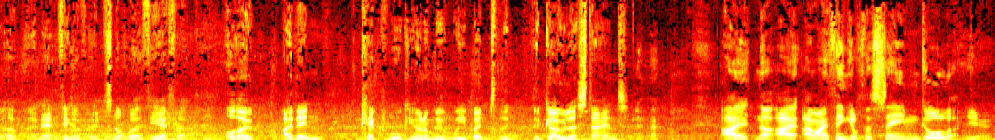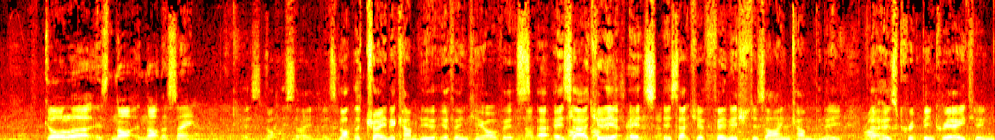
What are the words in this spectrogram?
a, a thing of it's not worth the effort. Although I then kept walking on, and we, we went to the, the Golla stand. I no, I am I thinking of the same Gola here. Gola is not not the same. It's not the same. It's not the trainer company that you're thinking of. It's not, uh, it's actually a, it's it's actually a Finnish design company right. that has cre- been creating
